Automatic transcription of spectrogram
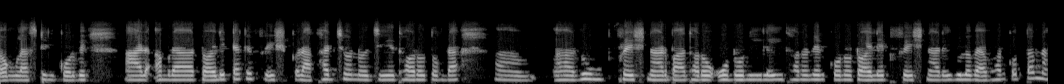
লং লাস্টিং করবে। আর আমরা টয়লেটটাকে ফ্রেশ রাখার জন্য যে ধরো তোমরা রুম ফ্রেশনার বা ধরো ওডোনিল এই ধরনের কোনো টয়লেট ফ্রেশনার এগুলো ব্যবহার করতাম না,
